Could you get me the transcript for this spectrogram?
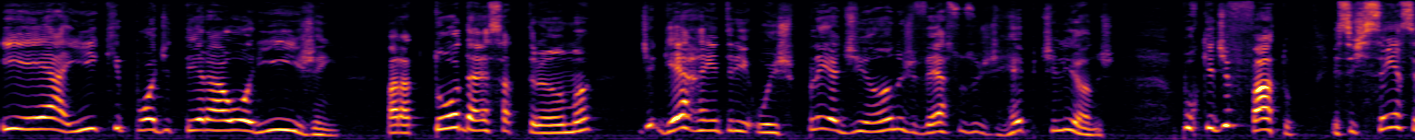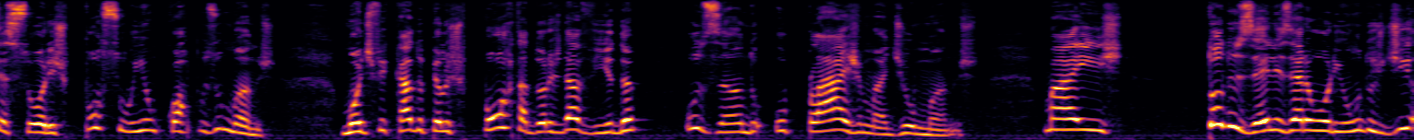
E é aí que pode ter a origem para toda essa trama de guerra entre os pleiadianos versus os reptilianos. Porque, de fato, esses 100 assessores possuíam corpos humanos, modificados pelos portadores da vida usando o plasma de humanos mas todos eles eram oriundos de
